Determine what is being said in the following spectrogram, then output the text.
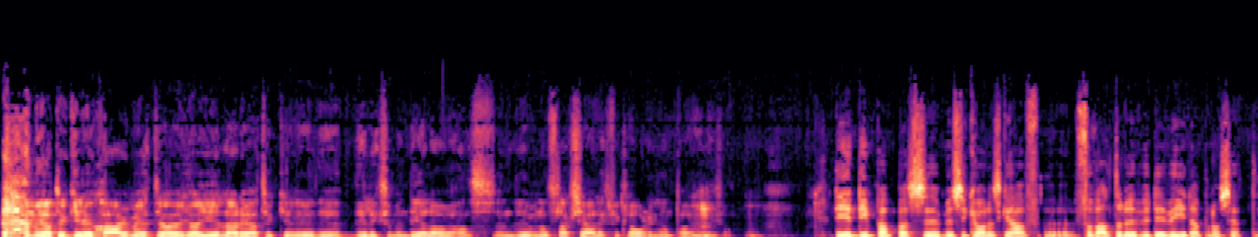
Men jag tycker det är charmigt. Jag, jag gillar det. Jag tycker det, det, det är liksom en del av hans... Det är någon slags kärleksförklaring antar jag. Liksom. Din, din pappas eh, musikaliska arv, eh, förvaltar du det vidare på något sätt?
